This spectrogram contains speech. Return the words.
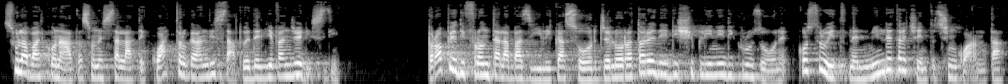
Sulla balconata sono installate quattro grandi statue degli evangelisti. Proprio di fronte alla basilica sorge l'oratorio dei disciplini di Crusone, costruito nel 1350.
